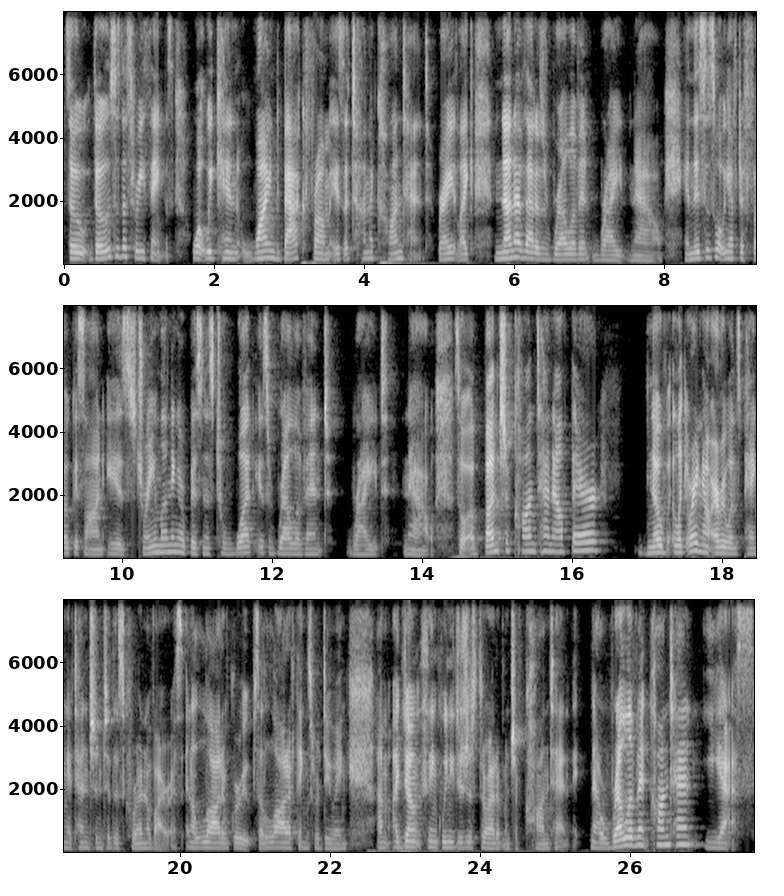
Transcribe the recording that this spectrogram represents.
So, those are the three things. What we can wind back from is a ton of content, right? Like, none of that is relevant right now. And this is what we have to focus on is streamlining our business to what is relevant right now. So a bunch of content out there no like right now everyone's paying attention to this coronavirus and a lot of groups a lot of things we're doing. Um, i don't think we need to just throw out a bunch of content. Now relevant content yes.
